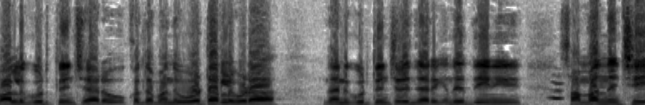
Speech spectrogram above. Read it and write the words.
వాళ్ళు గుర్తించారు. కొంతమంది ఓటర్లు కూడా దాన్ని గుర్తించడం జరిగింది. దీనికి సంబంధించి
